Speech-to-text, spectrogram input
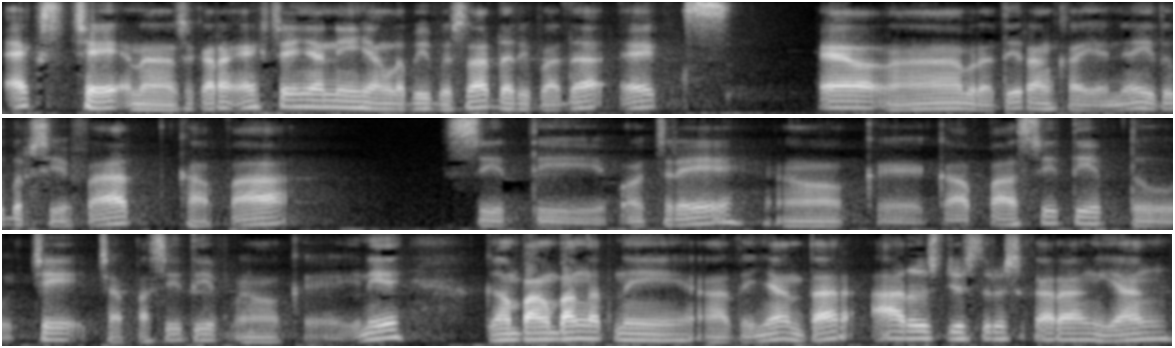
XC, nah sekarang XC-nya nih yang lebih besar daripada XL. Nah, berarti rangkaiannya itu bersifat kapasitif. Oke, oke, kapasitif tuh C kapasitif. Oke, ini gampang banget nih. Artinya ntar arus justru sekarang yang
